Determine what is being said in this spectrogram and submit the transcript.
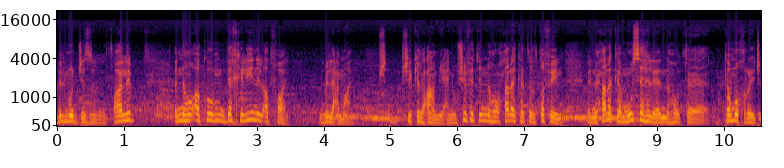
بالمنجز الطالب إنه أكو مدخلين الأطفال بالأعمال بشكل عام يعني. وشفت إنه حركة الطفل إنه حركة مو سهلة إنه كمخرج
